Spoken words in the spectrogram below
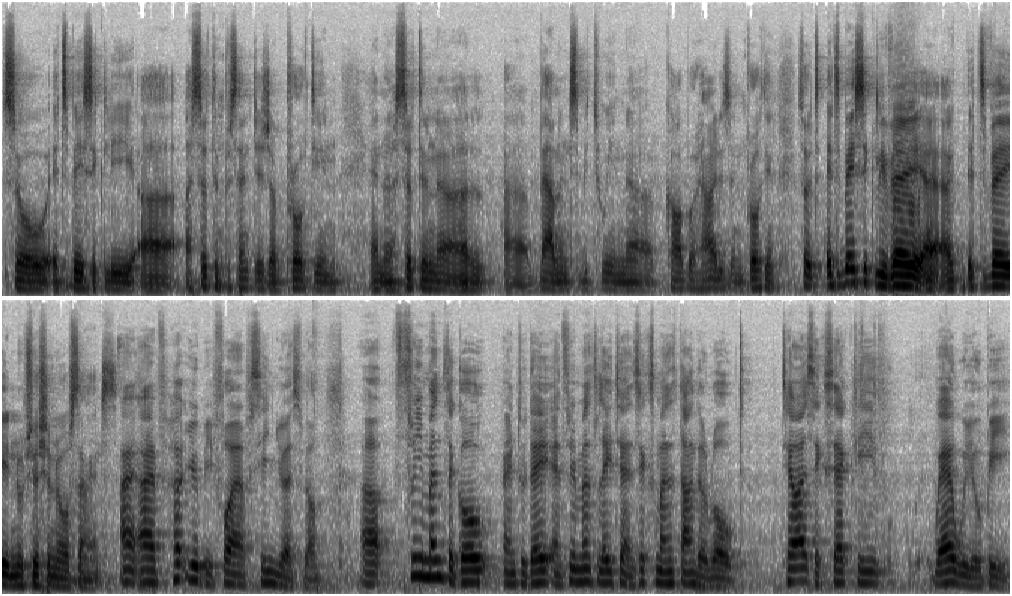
so it's basically uh, a certain percentage of protein and a certain balance between carbohydrates and protein. So it's, it's basically very, it's very nutritional science. I, I've heard you before, I've seen you as well. Uh, three months ago and today and three months later and six months down the road, tell us exactly where will you be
